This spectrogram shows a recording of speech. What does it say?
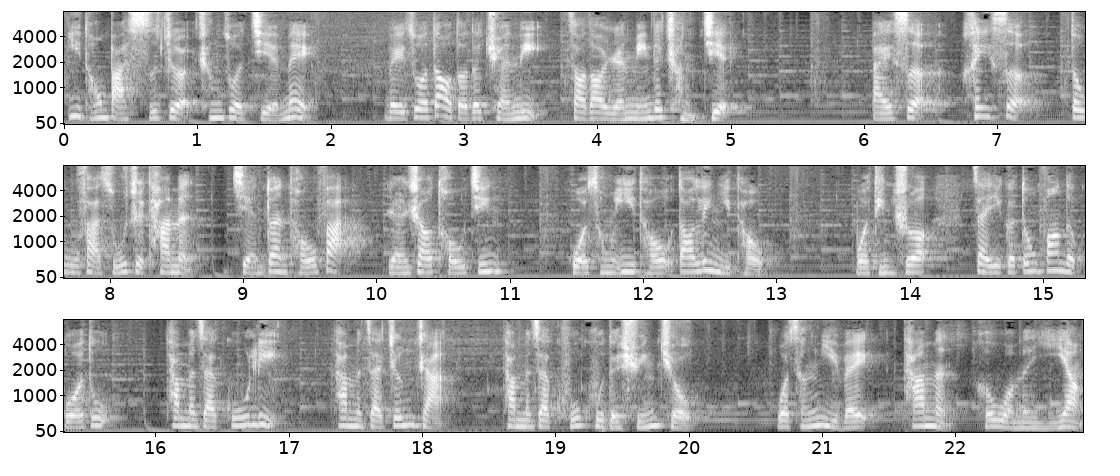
一同把死者称作姐妹，伪作道德的权利遭到人民的惩戒，白色、黑色都无法阻止他们剪断头发、燃烧头巾，或从一头到另一头。我听说，在一个东方的国度，他们在孤立，他们在挣扎，他们在苦苦的寻求。我曾以为他们和我们一样。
